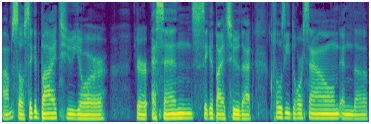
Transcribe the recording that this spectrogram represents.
Um, so say goodbye to your your SNs. Say goodbye to that closey door sound and the.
